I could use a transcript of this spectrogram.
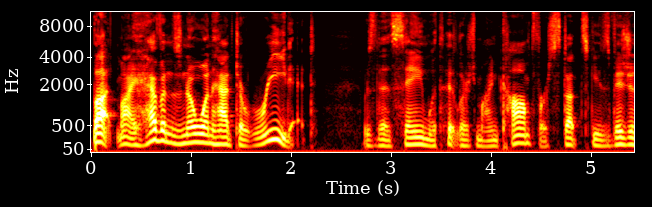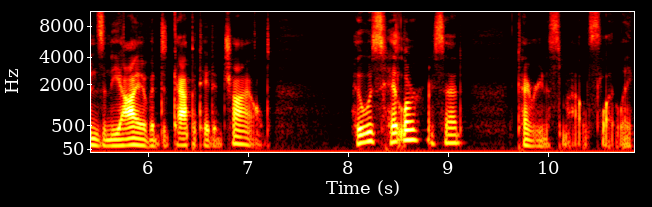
But, my heavens, no one had to read it. It was the same with Hitler's Mein Kampf or Stutsky's Visions in the Eye of a Decapitated Child. Who was Hitler? I said. Tyrena smiled slightly.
